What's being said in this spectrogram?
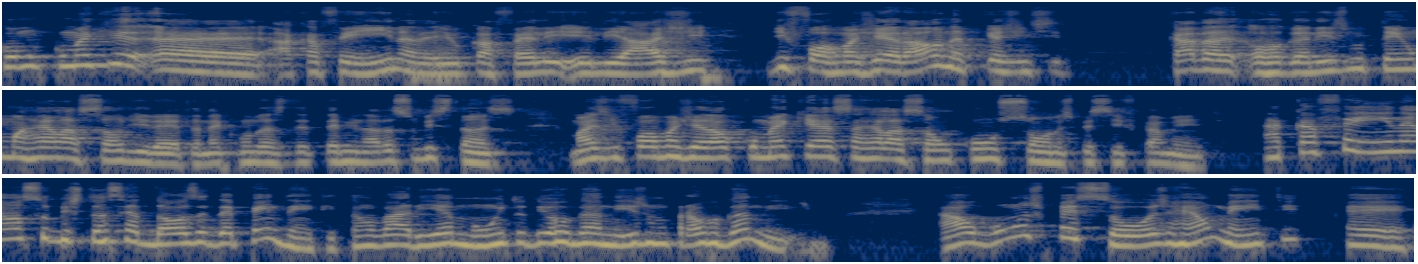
como, como é que é, a cafeína né, e o café ele, ele age de forma geral, né? Porque a gente cada organismo tem uma relação direta né, com as determinadas substâncias. Mas, de forma geral, como é que é essa relação com o sono especificamente? A cafeína é uma substância dose dependente, então varia muito de organismo para organismo. Algumas pessoas realmente é,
